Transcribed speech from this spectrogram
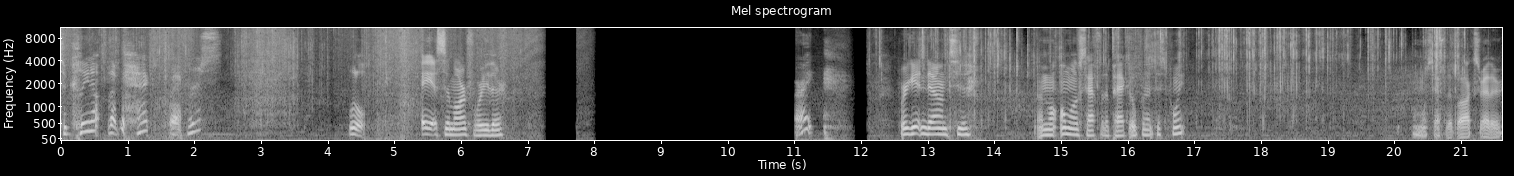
to clean up the pack wrappers. Little ASMR for you there. All right, we're getting down to. I'm almost half of the pack open at this point. Almost half of the box, rather.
